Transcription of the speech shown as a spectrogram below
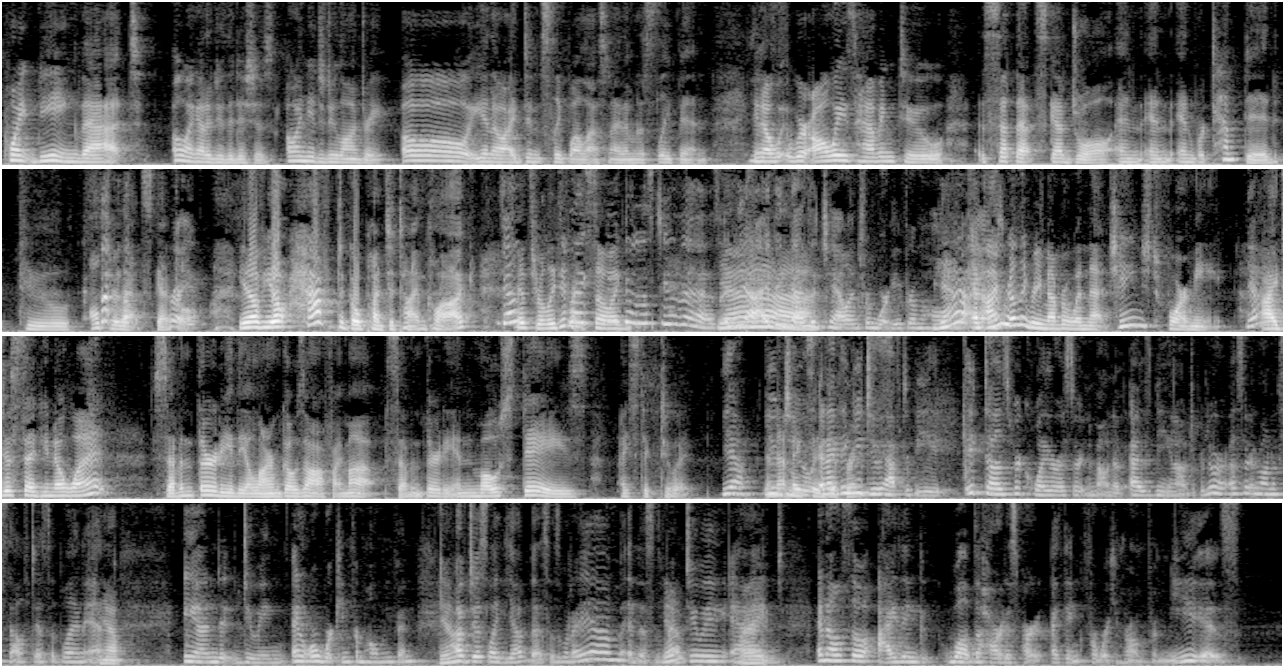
Point being that, oh, I got to do the dishes. Oh, I need to do laundry. Oh, you know, I didn't sleep well last night. I'm going to sleep in. You know, we're always having to set that schedule, and and and we're tempted to alter that schedule. You know, if you don't have to go punch a time clock, Yep. it's really different. Like, so I maybe I'll do this. And yeah, I think that's a challenge from working from home. yeah, and I really remember when that changed for me. Yeah. I just said, you know what? 7:30 the alarm goes off. I'm up. 7:30 and most days I stick to it. Yeah, And you that do. and I think you do have to be, it does require a certain amount of, as being an entrepreneur, a certain amount of self discipline and Yep. and doing, and or working from home even, Yeah. of just like, yep, this is what I am and this is what I'm doing. And, Right. and also, I think, well, the hardest part, I think, for working from home for me is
